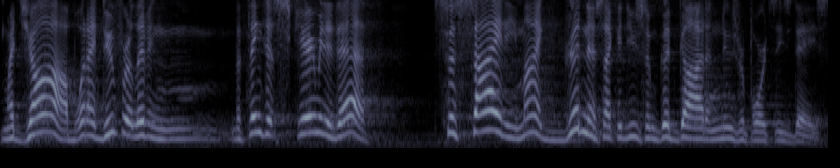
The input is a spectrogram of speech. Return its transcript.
my job, what I do for a living, the things that scare me to death. Society, my goodness, I could use some good God in news reports these days.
